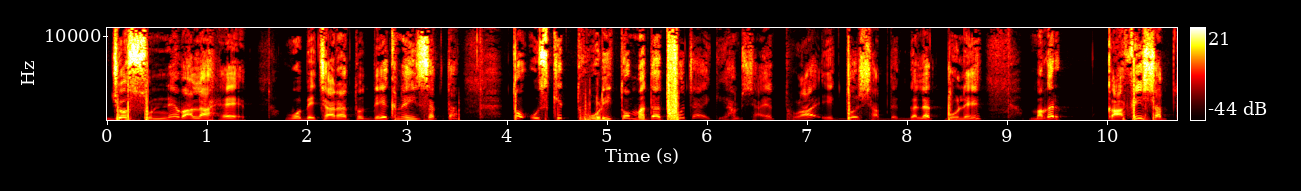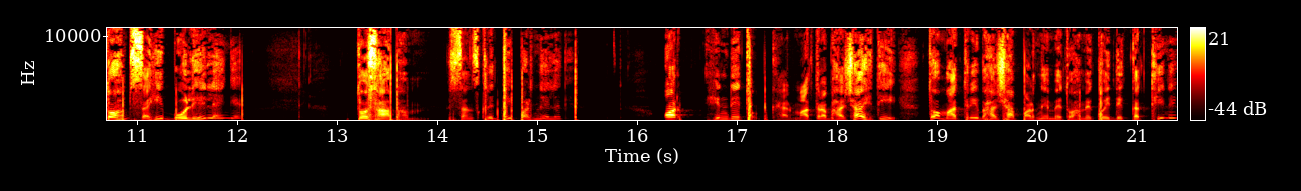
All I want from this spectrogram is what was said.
जो सुनने वाला है, वो बेचारा तो देख नहीं सकता। तो उसकी थोड़ी तो मदद हो जाएगी। हम शायद थोड़ा एक दो शब्द गलत बोलें, मगर काफ़ी शब्द तो हम सही बोल ही लेंगे। तो साहब, हम संस्कृत भी पढ़ने लगे। और हिंदी तो खैर मातृभाषा ही थी तो मातृभाषा पढ़ने में तो हमें कोई दिक्कत थी नहीं।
